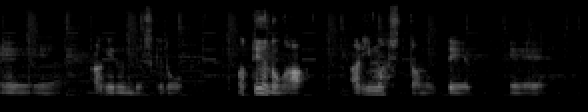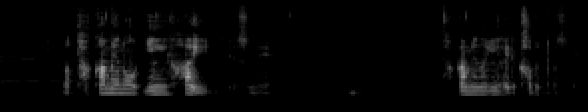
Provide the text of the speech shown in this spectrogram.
えー、あげるんですけど、まあ、っていうのがありましたので、えー、まあ、高めのインハイですね。高めのインハイでかぶってますね。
